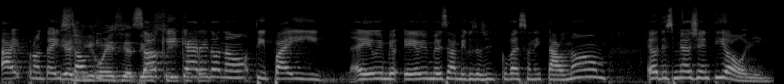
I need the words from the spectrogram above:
aí pronto, aí E só que, só que ciclo, querendo ou não, tipo, aí eu e, meu- eu e meus amigos, a gente conversando e tal, não, eu disse, minha gente, olhe,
